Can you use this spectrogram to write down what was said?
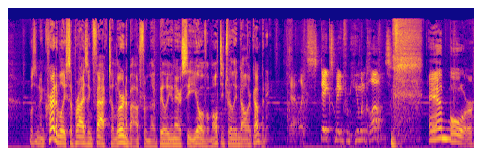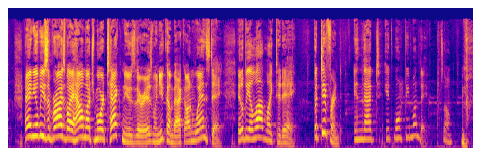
was an incredibly surprising fact to learn about from the billionaire CEO of a multi trillion dollar company yeah, like steaks made from human clones. and more. And you'll be surprised by how much more tech news there is when you come back on Wednesday. It'll be a lot like today, but different in that it won't be Monday. So.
